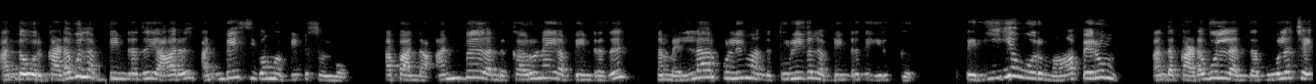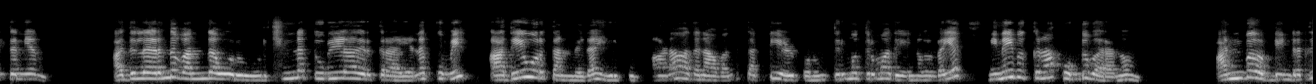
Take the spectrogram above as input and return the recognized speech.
அந்த ஒரு கடவுள் அப்படின்றது யாரு? அன்பே சிவம் அப்படின்ட்டு சொல்லுவோம் அப்ப அந்த அன்பு அந்த கருணை அப்படின்றது நம்ம எல்லாருக்குள்ளயும் அந்த துளிகள் அப்படின்றது இருக்கு. பெரிய ஒரு மாபெரும் அந்த கடவுள் அந்த மூல சைத்தன்யம் அதுல இருந்து வந்த ஒரு ஒரு சின்ன துளிலா இருக்கிற எனக்குமே அதே ஒரு தன்மை தான் இருக்கும். ஆனா அதை நான் வந்து தட்டி எழுப்பணும். திரும்ப திரும்ப அது என்னுடைய நினைவுக்கு நான் கொண்டு வரணும். அன்பு அப்படின்றது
